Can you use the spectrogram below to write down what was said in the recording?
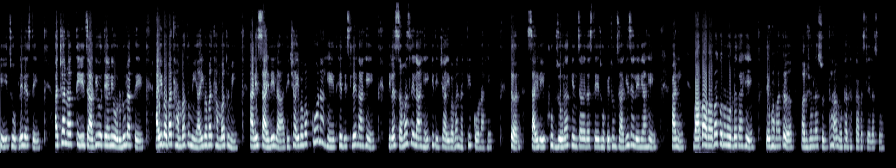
ही झोपलेली असते. अचानक ती जागी होते आणि ओरडू लागते. आई बाबा थांबा तुम्ही आई बाबा थांबा तुम्ही. आणि सायलीला तिचे आई बाबा कोण आहेत? हे दिसलेलं आहे. तिला समजलेलं आहे की तिचे आई बाबा नक्की कोण आहेत. तर सायली खूप जोरात किंचाळत असते. झोपेतून जागी झालेली आहे. आणि बाबा बाबा करून ओरडत आहे. तेव्हा मात्र अर्जुनला सुद्धा मोठा धक्का बसलेला असतो.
